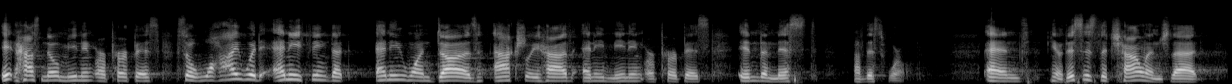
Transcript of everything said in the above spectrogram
it has no meaning or purpose. So, why would anything that anyone does actually have any meaning or purpose in the midst of this world? And, you know, this is the challenge that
